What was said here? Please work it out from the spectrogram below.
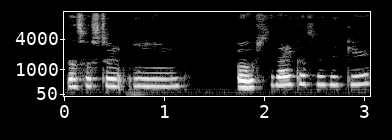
Dat was toen in Oostenrijk, was dat een keer.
